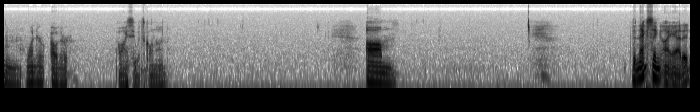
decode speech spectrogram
Hmm, wonder, oh, there, oh, I see what's going on. Um, the next thing I added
